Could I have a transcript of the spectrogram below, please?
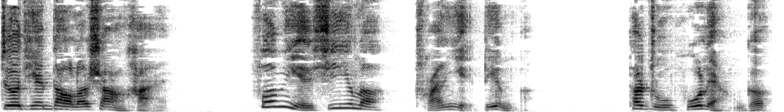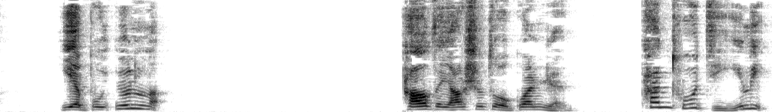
这天到了上海，风也息了，船也定了，他主仆两个也不晕了。陶子尧是做官人，贪图吉利，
